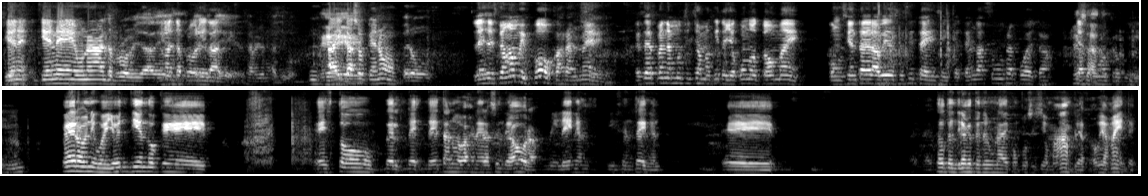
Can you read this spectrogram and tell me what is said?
Tiene, tiene una alta probabilidad de, Una alta probabilidad. de- de desarrollo negativo. Eh. Hay casos que no, pero La excepción a muy pocas realmente. Eso depende mucho del chamaquito. Yo cuando tome consciente de la vida de su existencia y que tenga su respuesta, ya Exacto. 500. Pero, anyway, yo entiendo que esto de, de- de esta nueva generación de ahora, millennials y centennial, eh, esto tendría que tener una decomposición más amplia, obviamente.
